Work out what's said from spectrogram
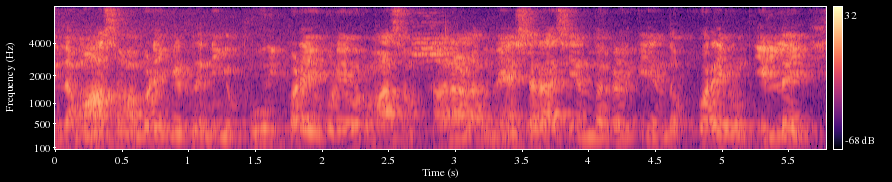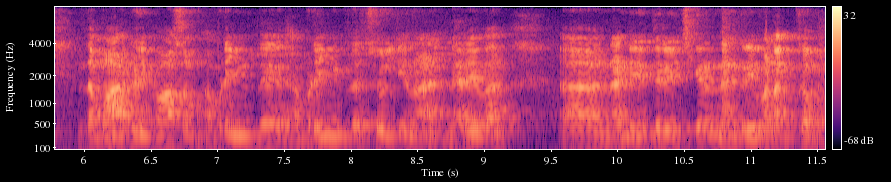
இந்த மாதம் அப்படிங்கிறது நீங்கள் பூரிப்படையக்கூடிய ஒரு மாதம் அதனால் மேஷராசி அன்பர்களுக்கு எந்த குறைவும் இல்லை. இந்த மார்கழி மாதம் அப்படிங்கிறது அப்படிங்கிறத சொல்லி நான் நிறைவாக நன்றி தெரிவிச்சுக்கிறேன். நன்றி வணக்கம்.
